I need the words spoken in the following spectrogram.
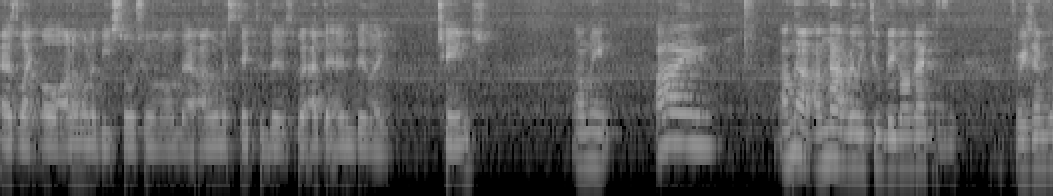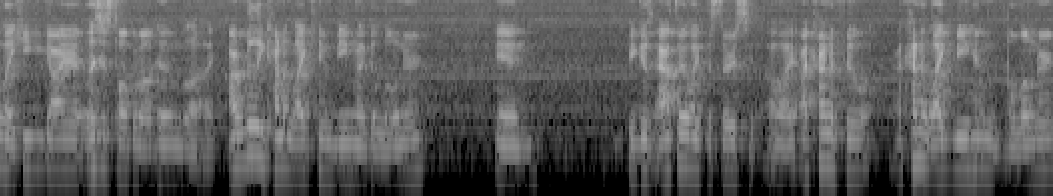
as like, oh, I don't want to be social and all that. I want to stick to this. But at the end, they like change. I mean, I, I'm not, I'm not really too big on that because for example, like Hikigaya, let's just talk about him. But like, I really kind of like him being like a loner, and because after like the third, uh, like I kind of feel I kind of like being him a loner.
